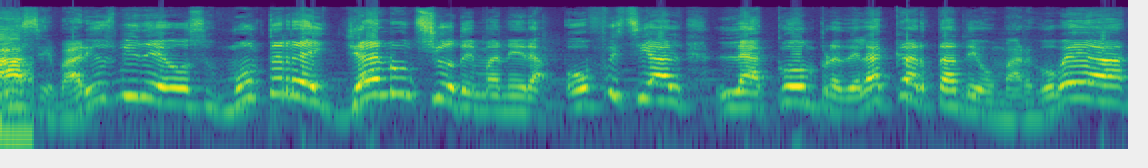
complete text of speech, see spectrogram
hace varios videos, Monterrey ya anunció de manera oficial la compra de la carta de Omar Gobea,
